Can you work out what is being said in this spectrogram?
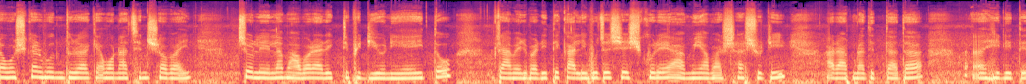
নমস্কার বন্ধুরা, কেমন আছেন সবাই? চলে এলাম আবার আরেকটি ভিডিও নিয়ে এই তো গ্রামের বাড়িতে কালী পুজো শেষ করে আমি, আমার শাশুড়ি আর আপনাদের দাদা হিলিতে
